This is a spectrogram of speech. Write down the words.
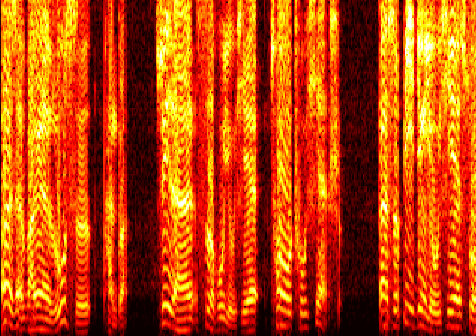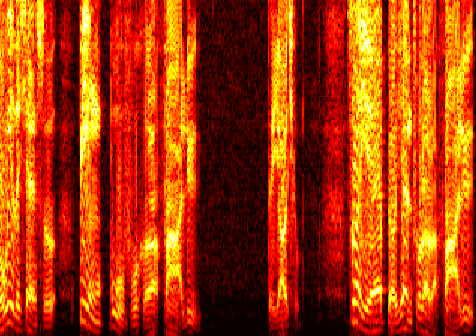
二审法院如此判断，虽然似乎有些超出现实，但是毕竟有些所谓的现实。并不符合法律的要求，这也表现出来了法律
